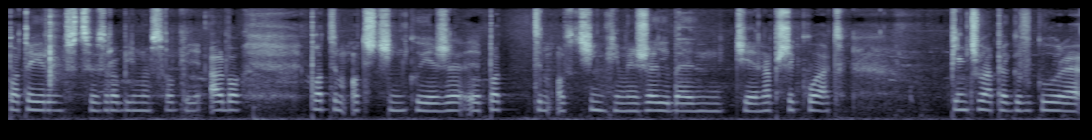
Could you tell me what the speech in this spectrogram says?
Po tej rundce zrobimy sobie, albo po tym odcinku, jeżeli, po tym odcinkiem, jeżeli będzie na przykład 5 łapek w górę,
